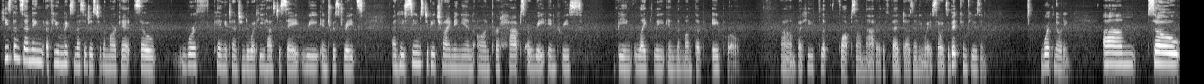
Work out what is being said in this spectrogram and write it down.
He's been sending a few mixed messages to the market, so worth paying attention to what he has to say re interest rates. And he seems to be chiming in on perhaps a rate increase being likely in the month of April. Um, but he flip flops on that, or the Fed does anyway, so it's a bit confusing. Worth noting. Um, so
